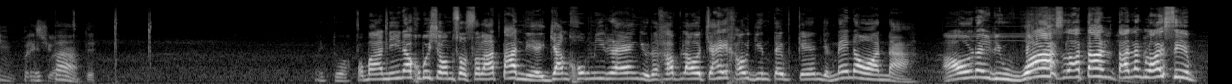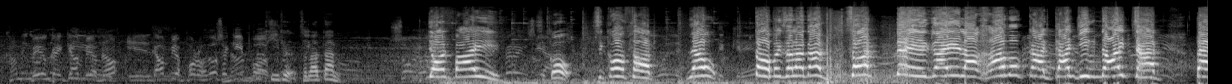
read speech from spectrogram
Impresionante. อี กตัวประมาณนี้นะคุณผู้ชมสดสลาตันเนี่ยยังคงมีแรงอยู่นะครับ เราจะให้เขายืนเต็มเกมอย่างแน่นอนน่ะ เอาหน่อยดิว่าสลาตันตันตั้งร้อยสิบทีเถอะสลาตันโยนไปซิโก้ซิโก้สอดแล้วต่อไปสลาตันสอดได้ไงล่ะครับโอกาสการยิงน้อยจัด แต่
